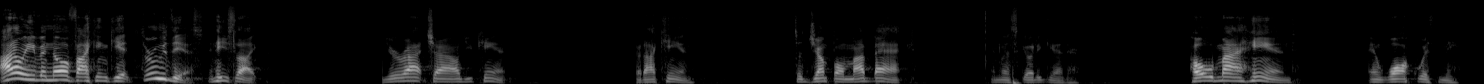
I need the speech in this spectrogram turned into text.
I don't even know if I can get through this. And he's like, You're right, child, you can't. But I can. So jump on my back and let's go together. Hold my hand and walk with me.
